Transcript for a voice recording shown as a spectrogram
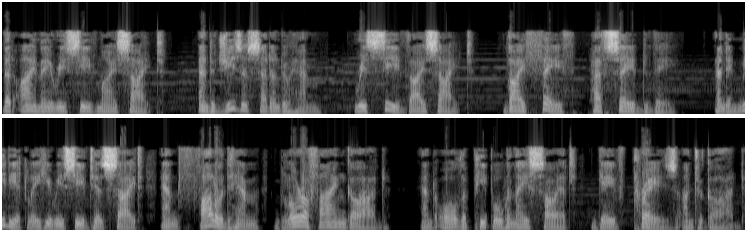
that I may receive my sight. And Jesus said unto him, Receive thy sight. Thy faith hath saved thee. And immediately he received his sight, and followed him, glorifying God. And all the people, when they saw it, gave praise unto God.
